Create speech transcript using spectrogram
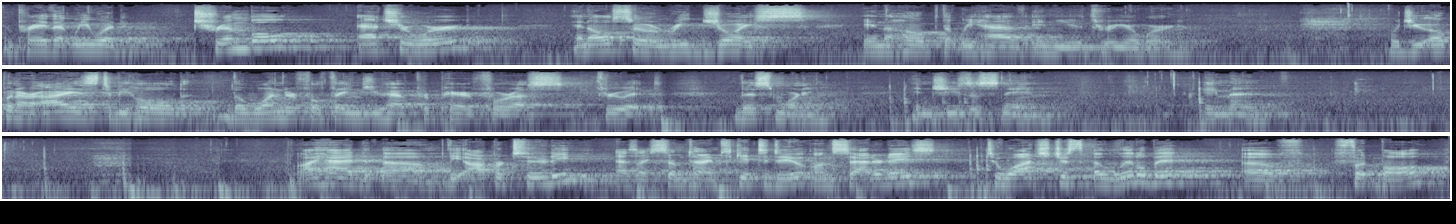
And pray that we would tremble at your word and also rejoice in the hope that we have in you through your word. Would you open our eyes to behold the wonderful things you have prepared for us through it this morning? In Jesus' name, amen. I had um, the opportunity, as I sometimes get to do on Saturdays, to watch just a little bit of football.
